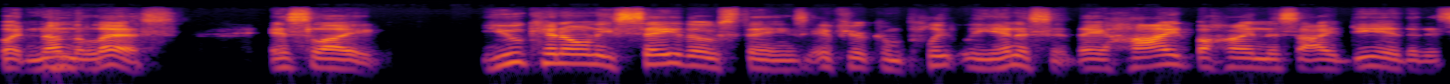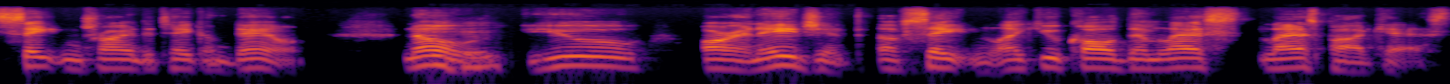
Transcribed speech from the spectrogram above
But mm. nonetheless, it's like you can only say those things if you're completely innocent. They hide behind this idea that it's Satan trying to take them down. No, mm-hmm. you are an agent of Satan, like you called them last last podcast.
